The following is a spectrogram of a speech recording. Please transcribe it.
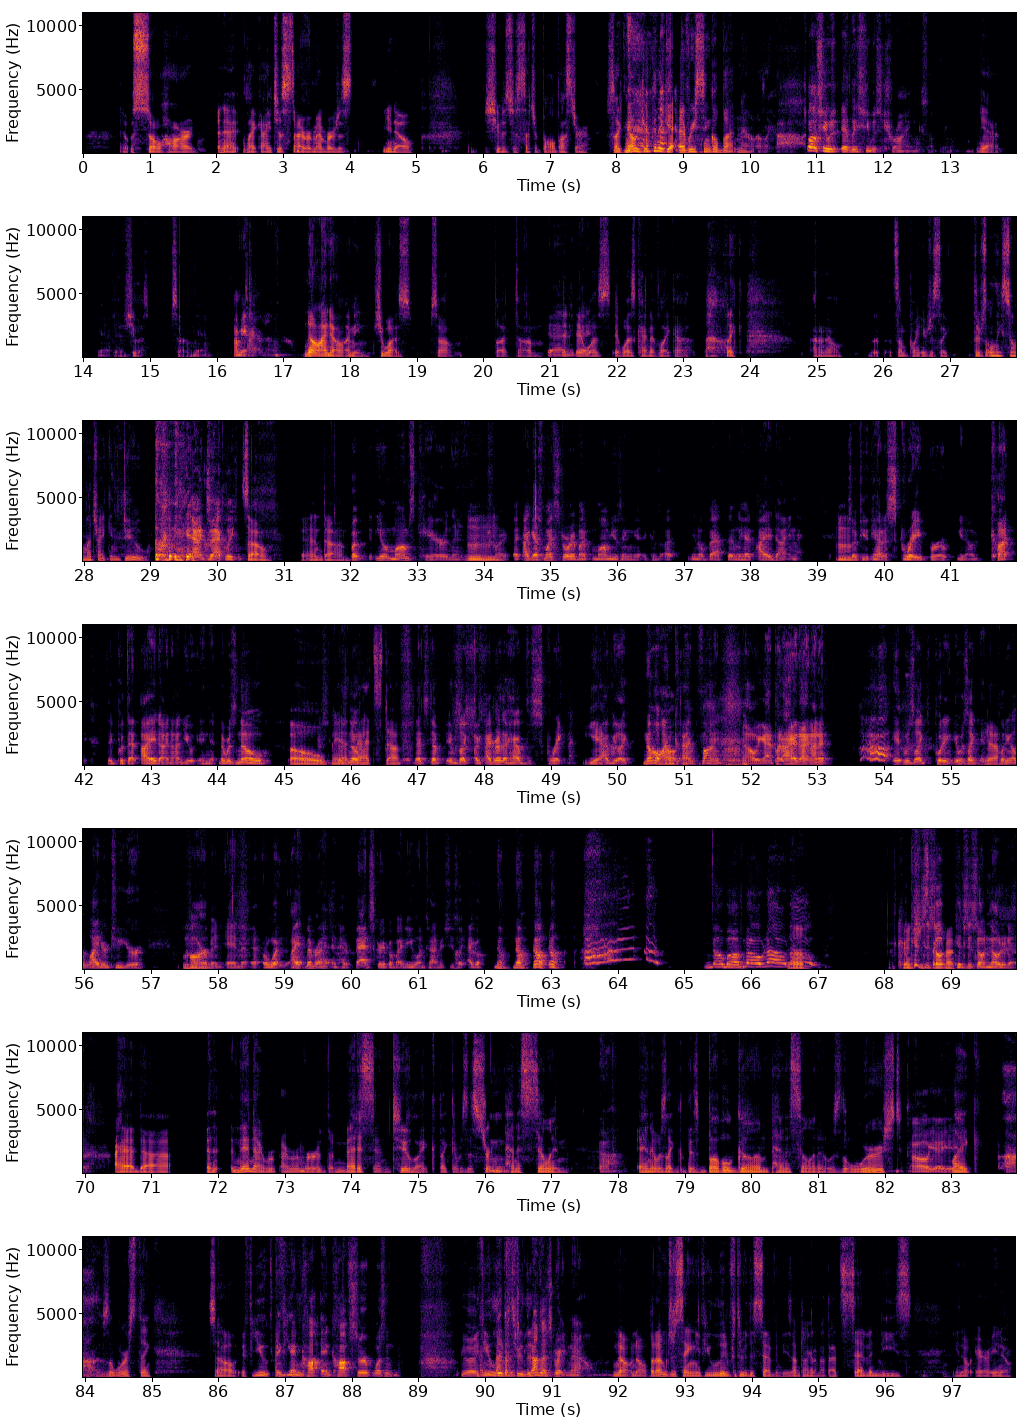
it was so hard. And I like I just I remember just, you know, she was just such a ball buster. It's like, no, you're gonna get every single button out. I was like, oh Well, she was at least she was trying something. yeah. Yeah. Yeah, she was. So Yeah. I mean, I don't know. no, I know. I mean, she was. So but um Yeah. it, I- it I- was it was kind of like a like I don't know. At at some point you're just like, there's only so much I can do. yeah, exactly. So and um But you know, moms care, and they're, they're Mhm. trying. I, I guess my story, my mom using it because I, you know, back then we had iodine. mm, So if you had a scrape or you know cut, they put that iodine on you, and there was no oh there's- there's man, no- that stuff. that stuff. It was like I'd rather have the scrape. Yeah. I'd be like, no, Oh, I'm that- I'm fine. No, we gotta put iodine on it. Ah! It was like putting it was like Yeah. putting a lighter to your arm and and uh, or what I remember I had, had a bad scrape on my knee one time and she's like I go no no no no Ah! no mom no no no kids just just don't kids just don't know today I had uh and and then I re- I remember the medicine too like like there was this certain Mm. penicillin Ah. and it was like this bubble gum penicillin it was the worst oh yeah yeah, yeah. like ah, it was the worst thing so if you and, if you and, cough, and cough syrup wasn't good If I you mean, live through the- not that it's great now No, no, but I'm just saying if you lived through the 70s, I'm talking about that 70s, you know, era, you know.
